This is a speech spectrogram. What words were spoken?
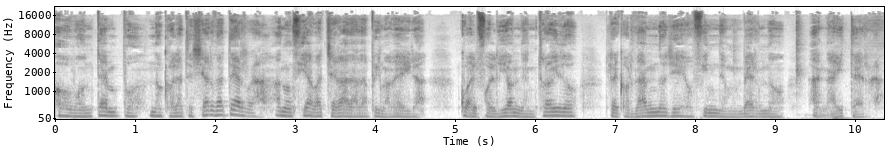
Houbo un tempo no que o latexar da terra anunciaba a chegada da primavera, cual folión de entroido recordándolle o fin de inverno a nai terra.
